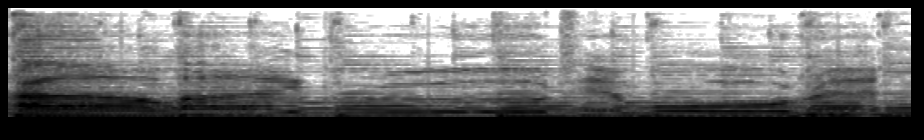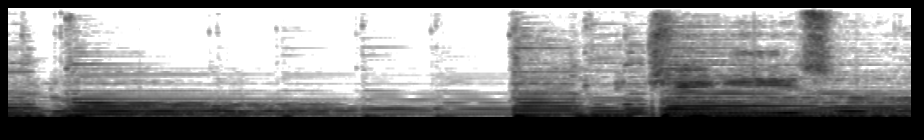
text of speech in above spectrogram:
how I proved Him more and more. Jesus,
